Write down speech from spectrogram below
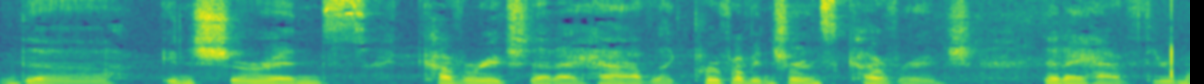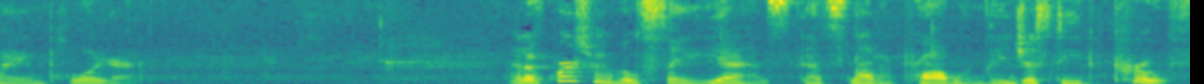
the insurance coverage that I have, like proof of insurance coverage that I have through my employer?" And of course, we will say yes. That's not a problem. They just need proof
